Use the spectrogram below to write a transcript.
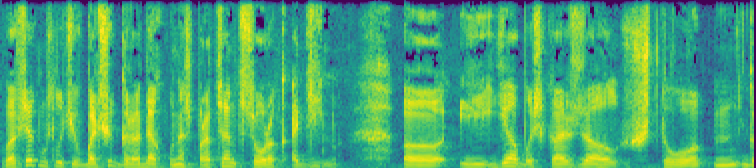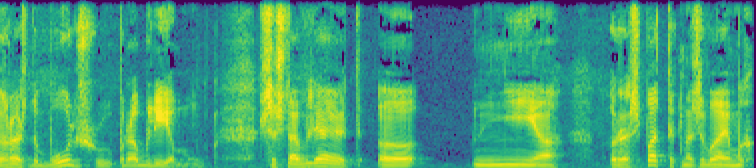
Во всяком случае, в больших городах у нас процент 41. Э, и я бы сказал, что гораздо большую проблему составляет э, не распад так называемых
